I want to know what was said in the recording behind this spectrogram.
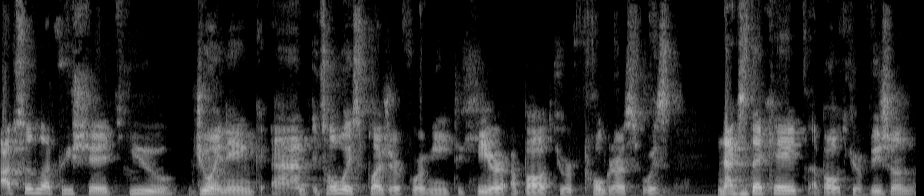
absolutely appreciate you joining and it's always pleasure for me to hear about your progress with next decade about your vision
